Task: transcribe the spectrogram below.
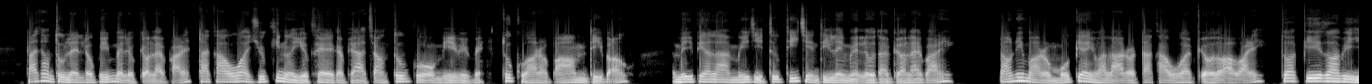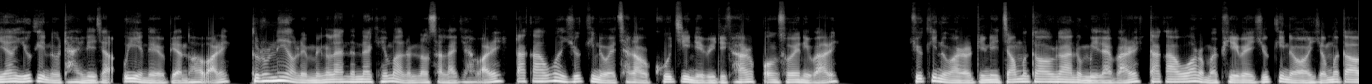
။ဒါကြောင့်သူလည်းလုပ်ပေးမယ်လို့ပြောလိုက်ပါတယ်။တာကာဝဲကယူကီနိုရုပ်ခဲတဲ့ကြပြအကြောင်းသူ့ကိုမေးပေပဲသူ့ကတော့ဘာမှမသိပါဘူး။အမေပြန်လာမေးကြည့်သူတီးကျင်တီးလိုက်မယ်လို့သာပြောလိုက်ပါတယ်။ နောက်နေ့မှာတော့မိုးပြတ်ရွာလာတော့တာကာဝကပြောသွားပါတယ်။သူကပြေးသွားပြီးအရန်ယူကီနိုထိုင်နေကြဥယျာဉ်တွေကိုပြန်သွားပါတယ်။သူတို့နှစ်ယောက်လည်းမင်္ဂလာနနက်ခင်းမှလည်းနောက်ဆက်လိုက်ကြပါတယ်။တာကာဝကယူကီနိုရဲ့ခြေထောက်ကိုခိုးကြည့်နေပြီးဒီခါတော့ပုံဆွဲနေပါတယ်။ယူကီနိုကတော့ဒီနေ့ကြောင်းမတော်လားလို့မေးလိုက်ပါတယ်။တာကာဝကတော့မဖြေပဲယူကီနိုကရုံမတော်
